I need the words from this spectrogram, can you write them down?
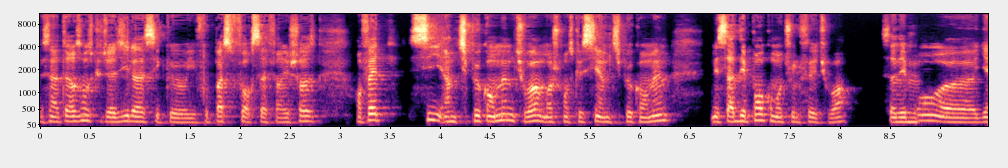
c'est intéressant ce que tu as dit là, c'est qu'il ne faut pas se forcer à faire les choses. En fait, si, un petit peu quand même, tu vois. Moi, je pense que si, un petit peu quand même. Mais ça dépend comment tu le fais, tu vois. Ça mhm. dépend. Euh, il y,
